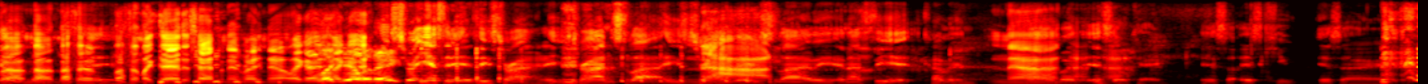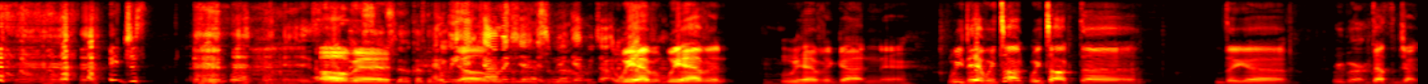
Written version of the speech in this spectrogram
no no nothing nothing like that is happening right now like i Like like, Ellen I, A. He's try- yes, it is. He's trying. He's trying to slide. He's trying Nah. very slyly, and I see it coming. nah, Uh, but nah, it's nah. okay. It's uh, it's cute. It's alright. just It's- Oh, man. sense, though, the And we hit Yo. comics yet last this week. know. Yeah, we talked we haven't we haven't Mhm. we haven't gotten there. We did. We talked we talked uh the uh Rebirth. Death of Ju-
